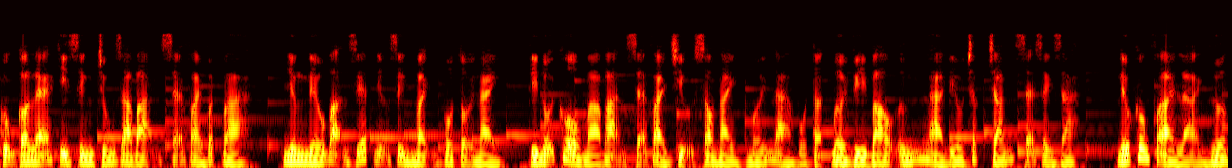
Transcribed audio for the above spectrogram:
Cũng có lẽ khi sinh chúng ra bạn sẽ phải vất vả, nhưng nếu bạn giết những sinh mệnh vô tội này, thì nỗi khổ mà bạn sẽ phải chịu sau này mới là vô tận bởi vì báo ứng là điều chắc chắn sẽ xảy ra. Nếu không phải là ảnh hưởng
